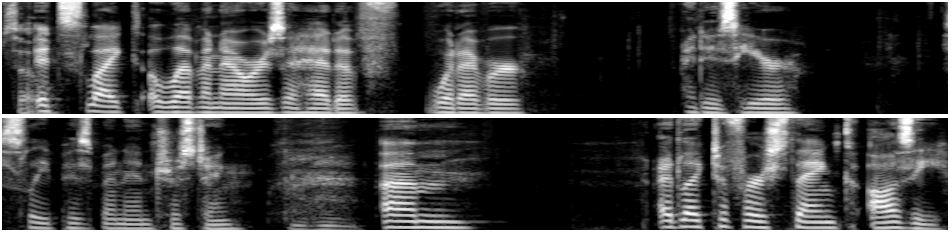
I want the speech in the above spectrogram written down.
So it's like 11 hours ahead of whatever it is here. Sleep has been interesting. Mhm. Um, I'd like to first thank Ozzy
